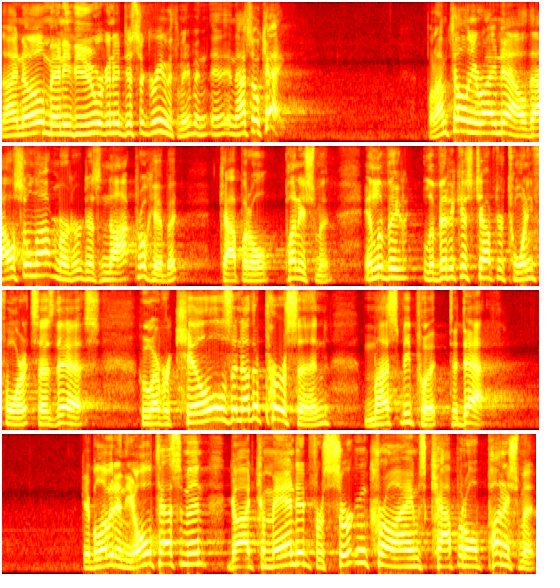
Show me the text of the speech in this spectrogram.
Now, I know many of you are going to disagree with me, but, and that's okay. But I'm telling you right now, thou shalt not murder does not prohibit capital punishment. In Levit- Leviticus chapter 24, it says this Whoever kills another person must be put to death. Okay, beloved, in the Old Testament, God commanded for certain crimes capital punishment.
